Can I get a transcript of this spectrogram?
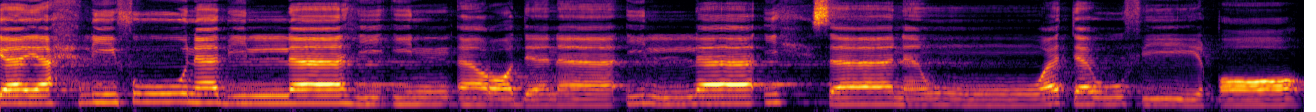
يحلفون بالله إن أردنا إلا إحسانا وتوفيقا.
